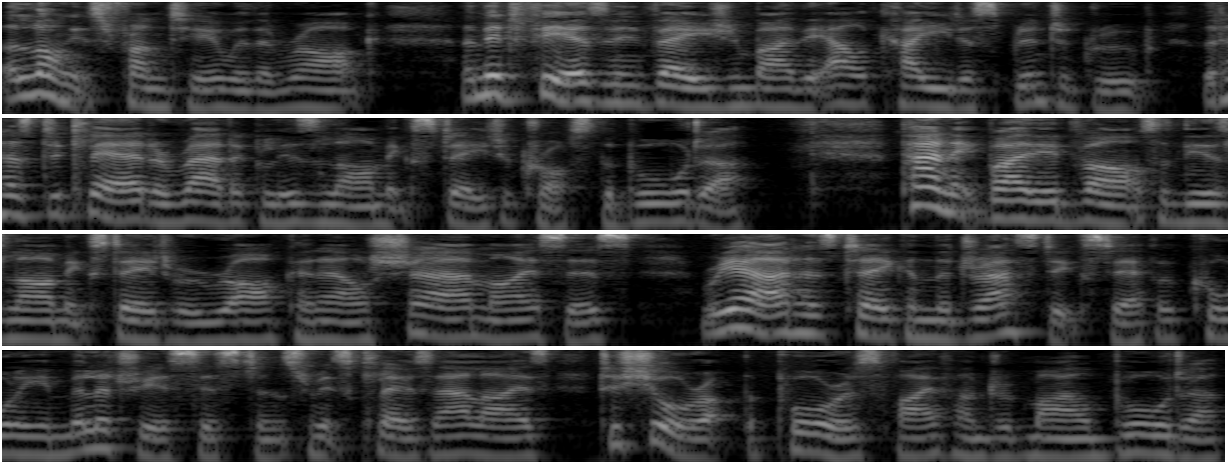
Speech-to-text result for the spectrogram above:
along its frontier with Iraq amid fears of invasion by the al-Qaeda splinter group that has declared a radical Islamic state across the border. Panicked by the advance of the Islamic State of Iraq and al-Sham ISIS, Riyadh has taken the drastic step of calling in military assistance from its close allies to shore up the porous 500 mile border,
